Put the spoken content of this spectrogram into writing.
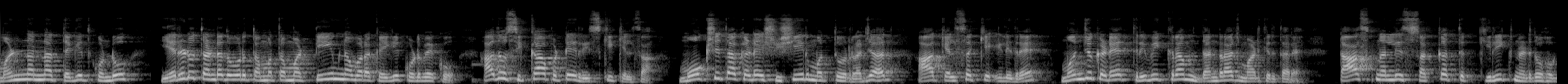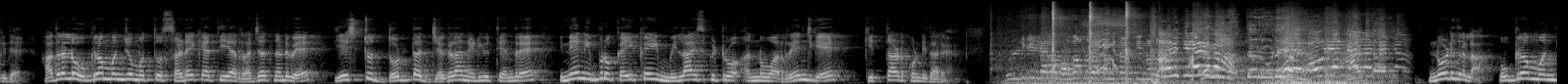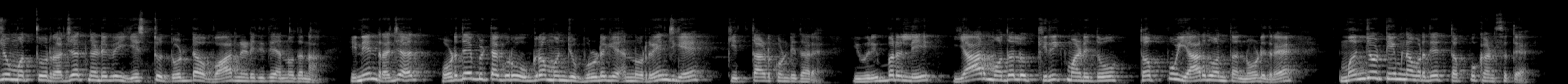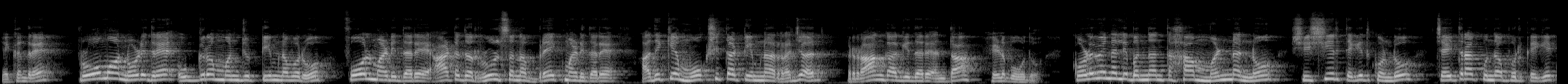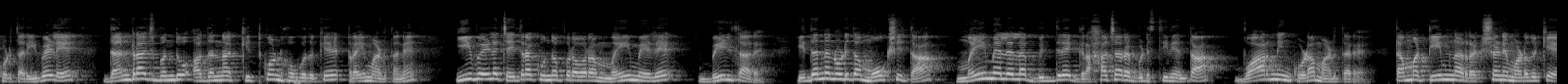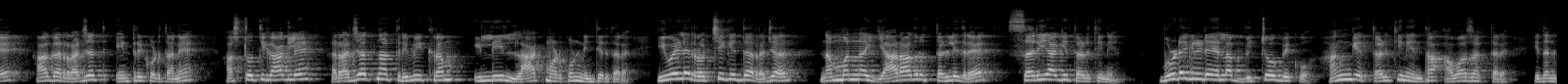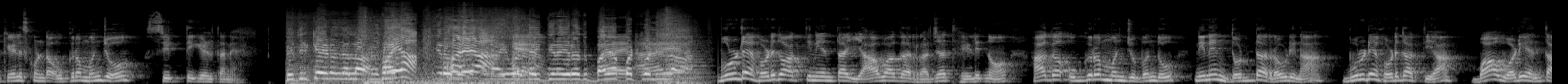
ಮಣ್ಣನ್ನ ತೆಗೆದುಕೊಂಡು ಎರಡು ತಂಡದವರು ತಮ್ಮ ತಮ್ಮ ಟೀಮ್ನವರ ಕೈಗೆ ಕೊಡಬೇಕು. ಅದು ಸಿಕ್ಕಾಪಟ್ಟೆ ರಿಸ್ಕಿ ಕೆಲಸ. ಮೋಕ್ಷಿತ ಕಡೆ ಶಿಶಿರ್ ಮತ್ತು ರಜತ್ ಆ ಕೆಲಸಕ್ಕೆ ಇಳಿದ್ರೆ ಮಂಜು ಕಡೆ ತ್ರಿವಿಕ್ರಮ್ ಧನ್ರಾಜ್ ಮಾಡ್ತಿರ್ತಾರೆ. ಟಾಸ್ಕ್ನಲ್ಲಿ ಸಖತ್ ಕಿರಿಕ್ ನಡೆದು ಹೋಗಿದೆ. ಅದರಲ್ಲೂ ಉಗ್ರ ಮಂಜು ಮತ್ತು ಸಡೆಖ್ಯಾತಿಯ ರಜತ್ ನಡುವೆ ಎಷ್ಟು ದೊಡ್ಡ ಜಗಳ ನಡೆಯುತ್ತೆ ಅಂದ್ರೆ ಇನ್ನೇನಿಬ್ರು ಕೈ ಕೈ ಮಿಲಾಯಿಸ್ಬಿಟ್ರು ಅನ್ನುವ ರೇಂಜ್ಗೆ ಕಿತ್ತಾಡ್ಕೊಂಡಿದ್ದಾರೆ. ನೋಡಿದ್ರಲ್ಲ, ಉಗ್ರ ಮಂಜು ಮತ್ತು ರಜತ್ ನಡುವೆ ಎಷ್ಟು ದೊಡ್ಡ ವಾರ್ ನಡೆದಿದೆ ಅನ್ನೋದನ್ನ. ಇನ್ನೇನ್ ರಜತ್, ಹೊಡೆದೇ ಬಿಟ್ಟ ಗುರು ಉಗ್ರ ಮಂಜು ಬುರುಡೆಗೆ ಅನ್ನೋ ರೇಂಜ್ಗೆ ಕಿತ್ತಾಡ್ಕೊಂಡಿದ್ದಾರೆ. ಇವರಿಬ್ಬರಲ್ಲಿ ಯಾರು ಮೊದಲು ಕಿರಿಕ್ ಮಾಡಿದ್ದು, ತಪ್ಪು ಯಾರ್ದು ಅಂತ ನೋಡಿದರೆ ಮಂಜು ಟೀಮ್ನವರದೇ ತಪ್ಪು ಕಾಣಿಸುತ್ತೆ. ಯಾಕಂದ್ರೆ ಪ್ರೋಮೋ ನೋಡಿದ್ರೆ ಉಗ್ರ ಮಂಜು ಟೀಮ್ನವರು ಫೋಲ್ ಮಾಡಿದ್ದಾರೆ, ಆಟದ ರೂಲ್ಸ್ ಅನ್ನ ಬ್ರೇಕ್ ಮಾಡಿದ್ದಾರೆ, ಅದಕ್ಕೆ ಮೋಕ್ಷಿತ ಟೀಮ್ನ ರಜತ್ ರಾಂಗ್ ಆಗಿದ್ದಾರೆ ಅಂತ ಹೇಳಬಹುದು. ಕೊಳವೆನಲ್ಲಿ ಬಂದಂತಹ ಮಣ್ಣನ್ನು ಶಿಶಿರ್ ತೆಗೆದುಕೊಂಡು ಚೈತ್ರ ಕುಂದಾಪುರ್ ಕೈಗೆ ಕೊಡ್ತಾರೆ. ಈ ವೇಳೆ ಧನ್ರಾಜ್ ಬಂದು ಅದನ್ನ ಕಿತ್ಕೊಂಡು ಹೋಗೋದಕ್ಕೆ ಟ್ರೈ ಮಾಡ್ತಾನೆ. ಈ ವೇಳೆ ಚೈತ್ರಾ ಕುಂದಪುರ ಅವರ ಮೈ ಮೇಲೆ ಬೀಳ್ತಾರೆ. ಇದನ್ನು ನೋಡಿದ ಮೋಕ್ಷಿತ, ಮೈ ಮೇಲೆಲ್ಲ ಬಿದ್ದರೆ ಗ್ರಹಚಾರ ಬಿಡಿಸ್ತೀನಿ ಅಂತ ವಾರ್ನಿಂಗ್ ಕೂಡ ಮಾಡ್ತಾರೆ. ತಮ್ಮ ಟೀಮ್ನ ರಕ್ಷಣೆ ಮಾಡೋದಕ್ಕೆ ಆಗ ರಜತ್ ಎಂಟ್ರಿ ಕೊಡ್ತಾನೆ. ಅಷ್ಟೊತ್ತಿಗಾಗಲೇ ರಜತ್ನ ತ್ರಿವಿಕ್ರಮ್ ಇಲ್ಲಿ ಲಾಕ್ ಮಾಡ್ಕೊಂಡು ನಿಂತಿರ್ತಾರೆ. ಈ ವೇಳೆ ರೊಚ್ಚಿಗೆದ್ದ ರಜತ್, ನಮ್ಮನ್ನು ಯಾರಾದರೂ ತಳ್ಳಿದರೆ ಸರಿಯಾಗಿ ತಳ್ತೀನಿ. ಬುರುಡೆ ಗಿರಡೆ ಎಲ್ಲ ಬಿಚ್ಚೋಗ್ಬೇಕು, ಹಂಗೆ ತಳ್ತೀನಿ ಅಂತ ಆವಾಜ್ ಹಾಕ್ತಾರೆ ಇದನ್ನು ಕೇಳಿಸ್ಕೊಂಡ ಉಗ್ರ ಮಂಜು ಸಿಟ್ಟಿಗೆ ಹೇಳ್ತಾನೆ ಬೆದರಿಕೆ ಇಡೋದಲ್ಲ ಭಯ ಇವತ್ತೈದು ದಿನ ಇರೋದು ಭಯ ಪಟ್ಕೊಂಡಿಲ್ಲ. ಬುರ್ಡೆ ಹೊಡೆದು ಹಾಕ್ತೀನಿ ಅಂತ ಯಾವಾಗ ರಜತ್ ಹೇಳಿದ್ನೋ ಆಗ ಉಗ್ರ ಮಂಜು ಬಂದು ನೀನೇನ್ ದೊಡ್ಡ ರೌಡಿನ? ಬುರ್ಡೆ ಹೊಡೆದಾಕ್ತೀಯಾ? ಬಾ ಒಡಿ ಅಂತ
